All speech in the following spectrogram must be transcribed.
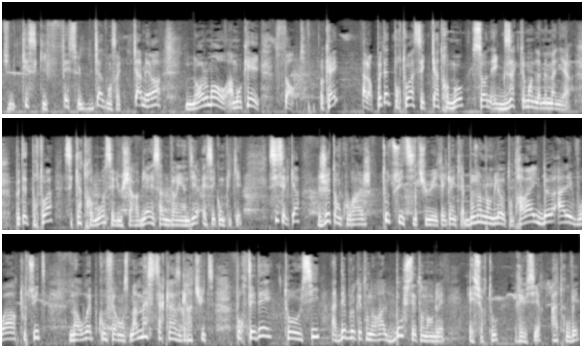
tu dis, qu'est-ce qu'il fait ce gars devant sa caméra? Normal, I'm okay. Thought, ok? Alors peut-être pour toi ces quatre mots sonnent exactement de la même manière. Peut-être pour toi ces quatre mots c'est du charabia et ça ne veut rien dire et c'est compliqué. Si c'est le cas, je t'encourage tout de suite si tu es quelqu'un qui a besoin de l'anglais au ton travail de aller voir tout de suite ma web conférence, ma masterclass gratuite pour t'aider toi aussi à débloquer ton oral, booster ton anglais et surtout réussir à trouver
